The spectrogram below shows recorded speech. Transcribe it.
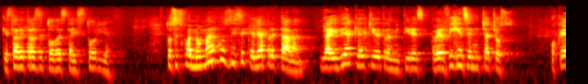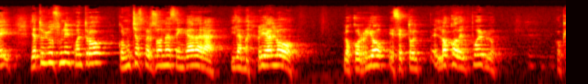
que está detrás de toda esta historia. Entonces, cuando Marcos dice que le apretaban, la idea que él quiere transmitir es, a ver, fíjense muchachos, ¿ok? Ya tuvimos un encuentro con muchas personas en Gádara y la mayoría lo, lo corrió, excepto el, loco del pueblo, ¿ok?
